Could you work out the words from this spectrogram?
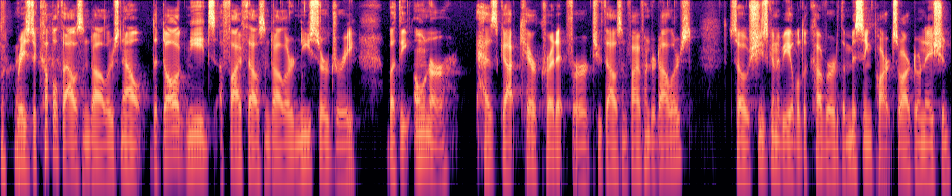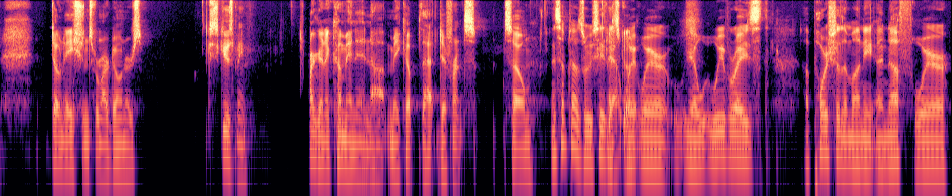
Raised a couple thousand dollars. Now the dog needs a five thousand dollar knee surgery, but the owner has got care credit for two thousand five hundred dollars. So she's going to be able to cover the missing part. So our donation donations from our donors excuse me, are going to come in and uh, make up that difference. So And sometimes we see that where, where you know, we've raised a portion of the money enough where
